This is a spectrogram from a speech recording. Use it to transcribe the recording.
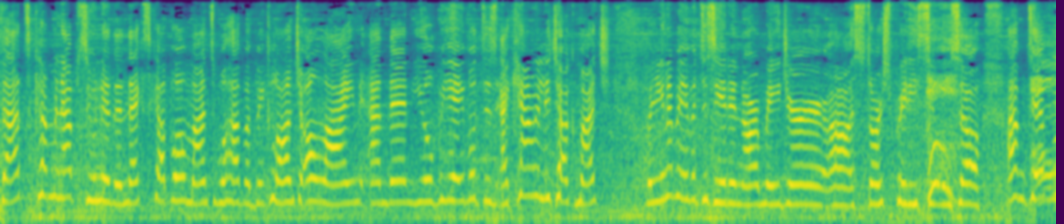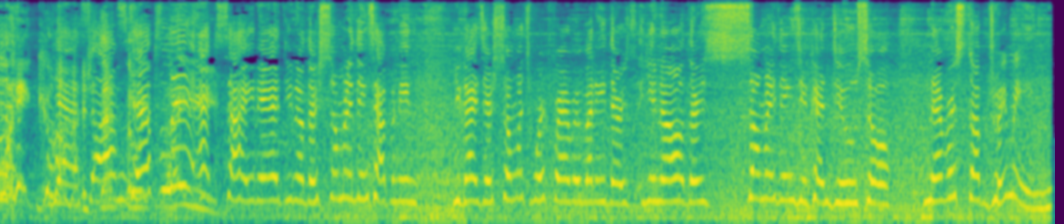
that's coming up soon in the next couple of months. We'll have a big launch online, and then you'll be able to. I can't really talk much, but you're gonna be able to see it in our major uh, stores pretty soon. So I'm definitely, Oh gosh, yes, I'm so definitely exciting. excited. You know, there's so many things happening. You guys, there's so much work for everybody. There's, you know, there's so many things you can do. So never stop dreaming.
